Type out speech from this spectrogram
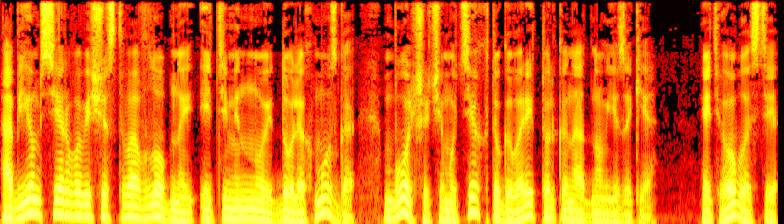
объем серого вещества в лобной и теменной долях мозга больше, чем у тех, кто говорит только на одном языке. Эти области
